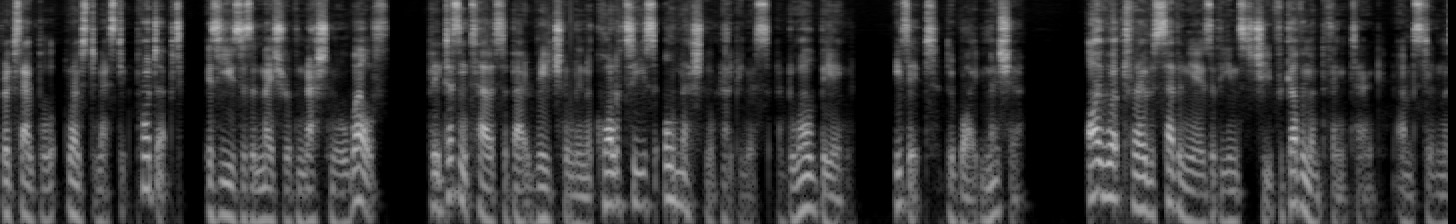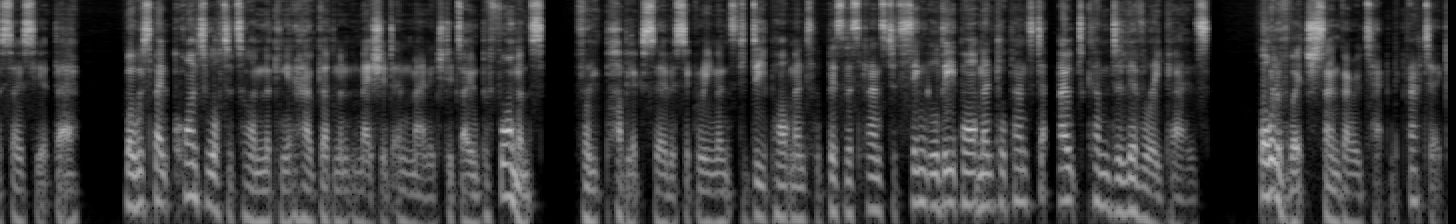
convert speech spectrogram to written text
For example, gross domestic product is used as a measure of national wealth, but it doesn't tell us about regional inequalities or national happiness and well-being. Is it the right measure? I worked for over seven years at the Institute for Government think tank. I'm still an associate there. Well, we spent quite a lot of time looking at how government measured and managed its own performance, from public service agreements to departmental business plans to single departmental plans to outcome delivery plans, all of which sound very technocratic,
